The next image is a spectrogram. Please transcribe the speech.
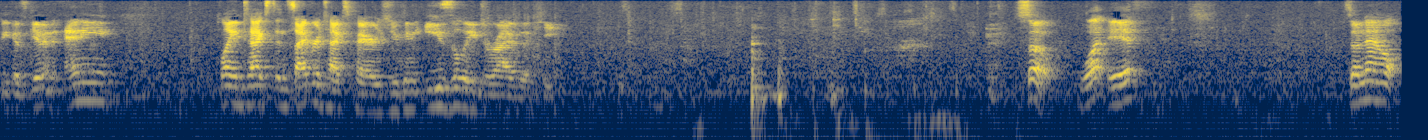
because given any plain text and ciphertext pairs, you can easily derive the key. So, what if? So now,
